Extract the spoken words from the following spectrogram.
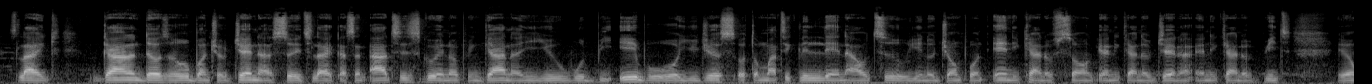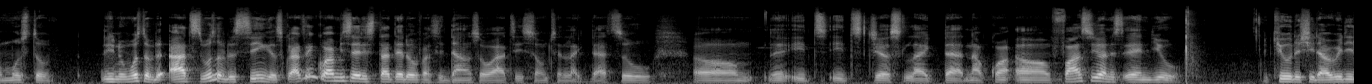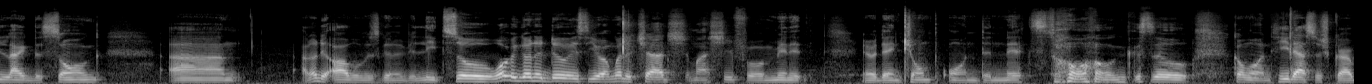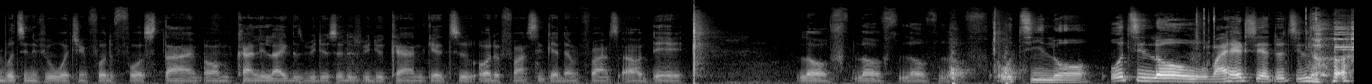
It's like Ghana does a whole bunch of genres, so it's like as an artist growing up in Ghana, you would be able, or you just automatically learn how to, you know, jump on any kind of song, any kind of genre, any kind of beat. You know, most of you know most of the artists most of the singers i think kuami said he started off as a dancehall artist something like that so um it's it's just like that now um fancy understand you killed the shit i really like the song and i know the album is gonna be lit so what we're gonna do is you i'm gonna charge my shit for a minute you know, then jump on the next song. so come on, hit that subscribe button if you're watching for the first time. Um, kindly like this video so this video can get to other fans to get them fans out there. Love, love, love, love. OT law, OT law. My head said OT law.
